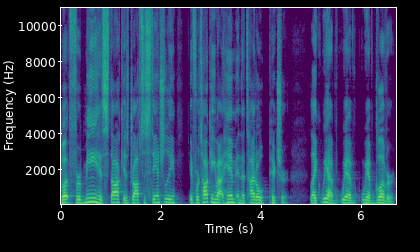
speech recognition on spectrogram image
but for me, his stock has dropped substantially. If we're talking about him in the title picture, like we have, we have, we have Glover,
